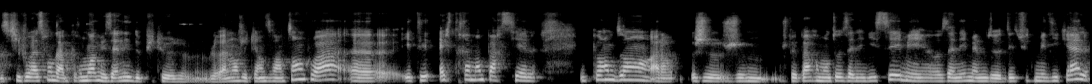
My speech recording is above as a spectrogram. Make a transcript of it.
ce qui correspond à pour moi mes années depuis que globalement j'ai 15-20 ans, quoi, euh, était extrêmement partiel. Pendant, alors je je je vais pas remonter aux années lycée, mais aux années même de- d'études médicales,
